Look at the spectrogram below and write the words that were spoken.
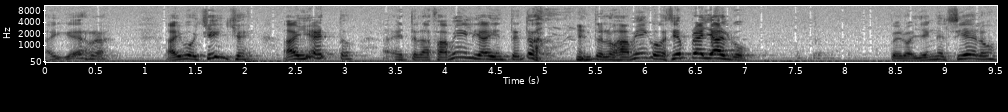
Hay guerra, hay bochinche, hay esto, entre la familia y entre, todos, entre los amigos, siempre hay algo. Pero allí en el cielo,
